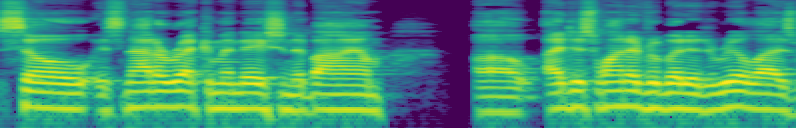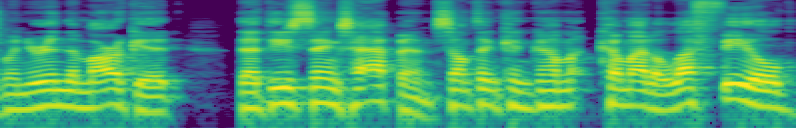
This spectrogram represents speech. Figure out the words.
So it's not a recommendation to buy them. Uh, I just want everybody to realize when you're in the market that these things happen. Something can come come out of left field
